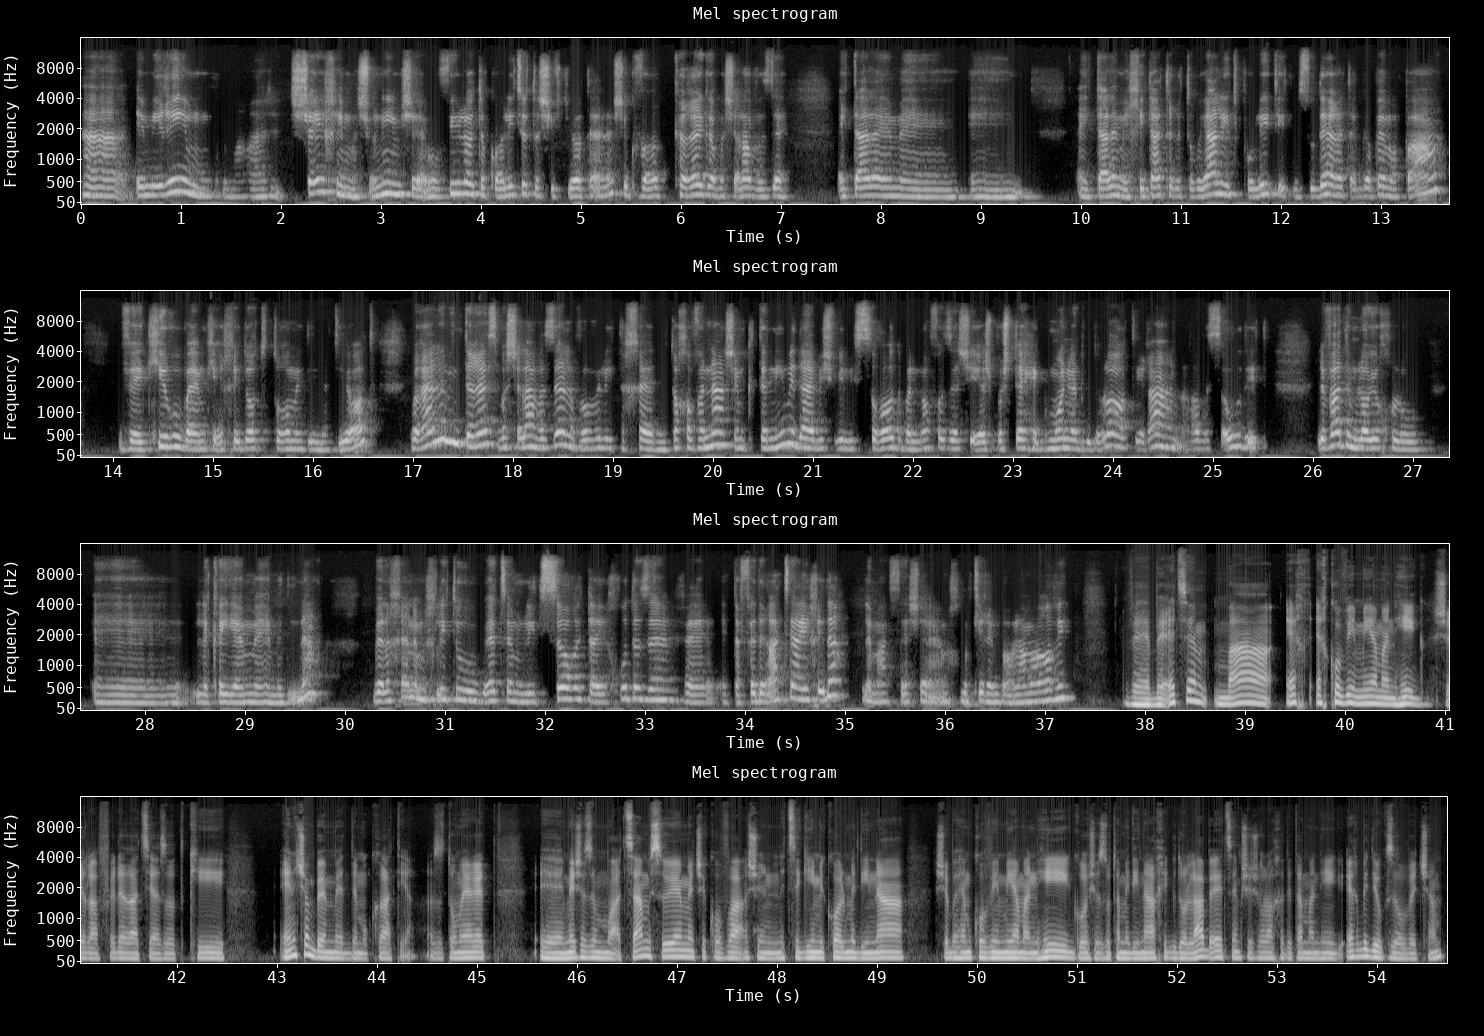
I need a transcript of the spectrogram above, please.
האמירים, כלומר השייחים השונים שהובילו את הקואליציות השבטיות האלה, שכבר כרגע בשלב הזה הייתה להם, אה, אה, הייתה להם יחידה טריטוריאלית, פוליטית, מסודרת על גבי מפה, והכירו בהם כיחידות טרום-מדינתיות, והיה להם אינטרס בשלב הזה לבוא ולהתאחד, מתוך הבנה שהם קטנים מדי בשביל לשרוד בנוף הזה שיש בו שתי הגמוניות גדולות, איראן, ערב הסעודית, לבד הם לא יוכלו אה, לקיים אה, מדינה, ולכן הם החליטו בעצם ליצור את האיחוד הזה ואת הפדרציה היחידה, למעשה, שאנחנו מכירים בעולם הערבי. ובעצם, מה, איך, איך קובעים מי המנהיג של הפדרציה הזאת? כי אין שם באמת דמוקרטיה. אז זאת אומרת, אה, יש איזו מועצה מסוימת שקובע, שנציגים מכל מדינה, שבהם קובעים מי המנהיג, או שזאת המדינה הכי גדולה בעצם ששולחת את המנהיג, איך בדיוק זה עובד שם?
